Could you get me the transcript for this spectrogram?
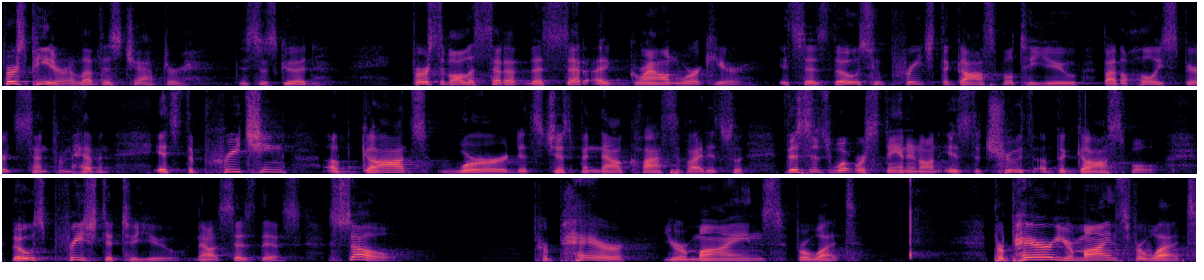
First Peter, I love this chapter. This is good. First of all, let's set up let's set a groundwork here. It says, Those who preach the gospel to you by the Holy Spirit sent from heaven. It's the preaching of God's word that's just been now classified. It's, this is what we're standing on, is the truth of the gospel. Those preached it to you. Now it says this. So, prepare your minds for what? Prepare your minds for what?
